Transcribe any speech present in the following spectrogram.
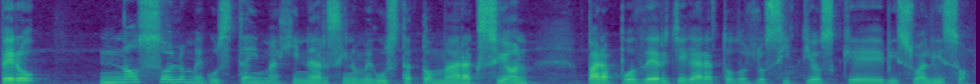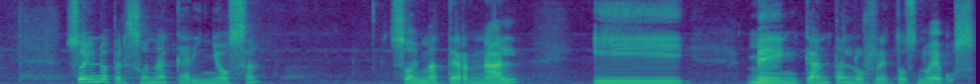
pero no solo me gusta imaginar, sino me gusta tomar acción para poder llegar a todos los sitios que visualizo. Soy una persona cariñosa, soy maternal y me encantan los retos nuevos.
